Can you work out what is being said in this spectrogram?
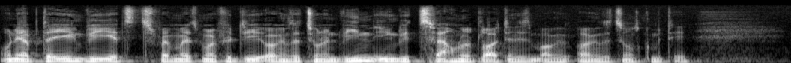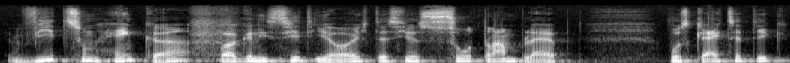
Und ihr habt da irgendwie, jetzt sprechen wir jetzt mal für die Organisation in Wien, irgendwie 200 Leute in diesem Organisationskomitee. Wie zum Henker organisiert ihr euch, dass ihr so dran bleibt, wo es gleichzeitig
